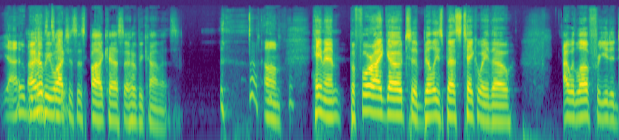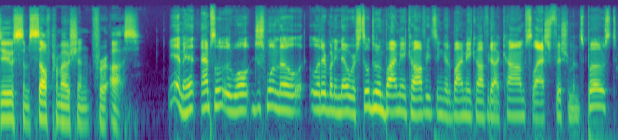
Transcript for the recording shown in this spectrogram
Yeah, I hope he, I hope he watches this podcast. I hope he comments. Um, hey man, before I go to Billy's best takeaway though, I would love for you to do some self promotion for us. Yeah, man, absolutely. Well, just wanted to let everybody know we're still doing Buy Me a Coffee. So you can go to buymeacoffee.com slash fisherman's post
